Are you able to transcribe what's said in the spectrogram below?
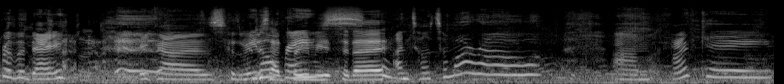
for the day because Because we, we just had pre meet today. until tomorrow. Um, 5K,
